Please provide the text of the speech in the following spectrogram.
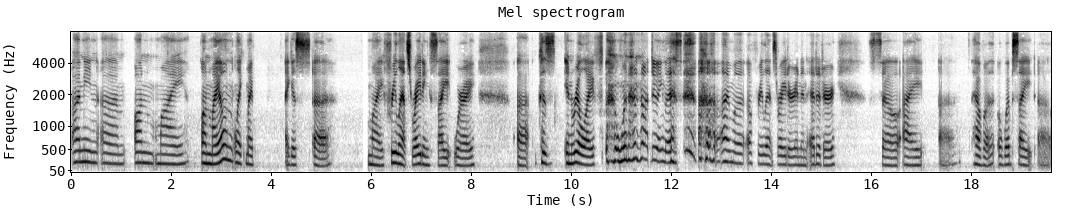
I mean, um, on my on my own, like my, I guess, uh, my freelance writing site where I, because uh, in real life, when I'm not doing this, I'm a, a, freelance writer and an editor, so I uh, have a, a website uh,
